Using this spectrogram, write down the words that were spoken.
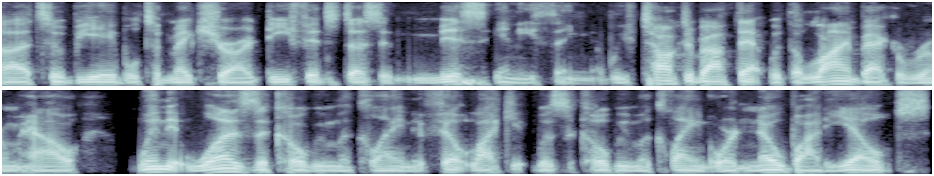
uh, to be able to make sure our defense doesn't miss anything. We've talked about that with the linebacker room, how when it was Zakoby McClain, it felt like it was Zakoby McClain or nobody else.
